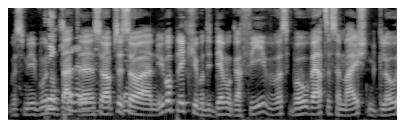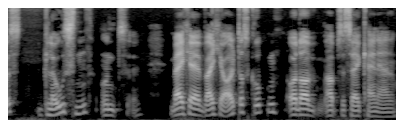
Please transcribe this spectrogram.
was mich wundert hat, äh, so habt ihr Ja. so einen Überblick über die Demografie, was, wo wird es am meisten glows, glowsen und äh, welche, welche Altersgruppen oder habt ihr so keine Ahnung?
